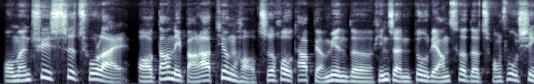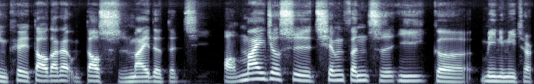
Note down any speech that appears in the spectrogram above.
我们去试出来哦，当你把它调好之后，它表面的平整度量测的重复性可以到大概五到十迈的等级哦，迈就是千分之一个 millimeter。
